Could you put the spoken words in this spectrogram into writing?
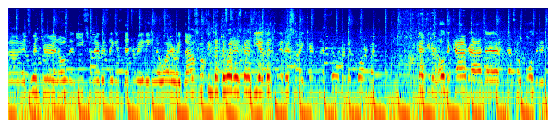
Uh, it's winter and all the leaves and everything is deteriorating in the water right now. I was hoping that the weather is going to be a bit better so I can uh, film a bit more, but I can't even hold the camera. The, that's how cold it is.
